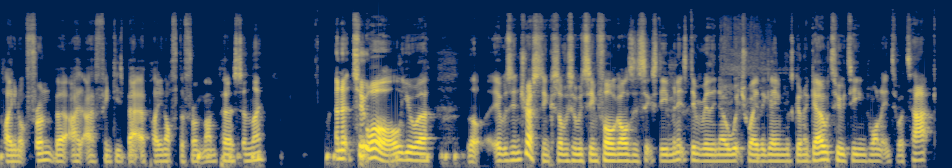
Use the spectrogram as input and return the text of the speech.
playing up front, but I, I think he's better playing off the front man personally. And at two all, you were look. It was interesting because obviously we'd seen four goals in 16 minutes. Didn't really know which way the game was going to go. Two teams wanting to attack.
